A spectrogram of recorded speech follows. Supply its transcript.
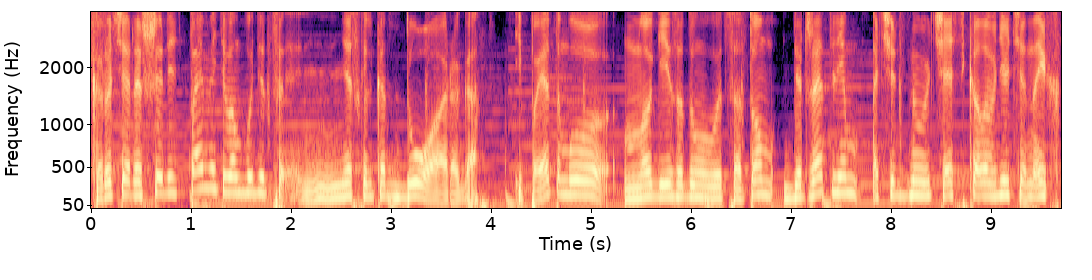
Короче, расширить память вам будет несколько дорого. И поэтому многие задумываются о том, держать ли им очередную часть Call of Duty на их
